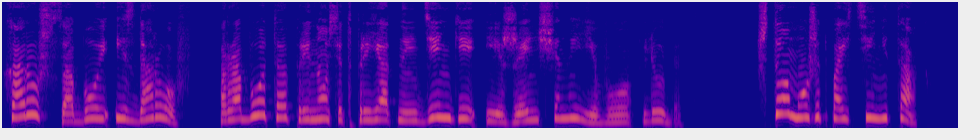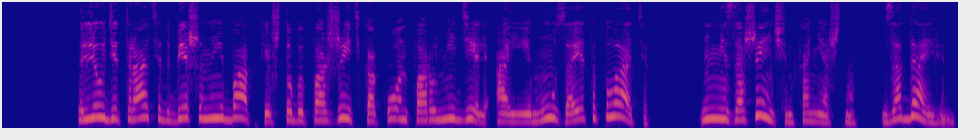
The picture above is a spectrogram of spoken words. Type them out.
хорош собой и здоров. Работа приносит приятные деньги, и женщины его любят. Что может пойти не так? Люди тратят бешеные бабки, чтобы пожить, как он, пару недель, а ему за это платят. Не за женщин, конечно, за дайвинг.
